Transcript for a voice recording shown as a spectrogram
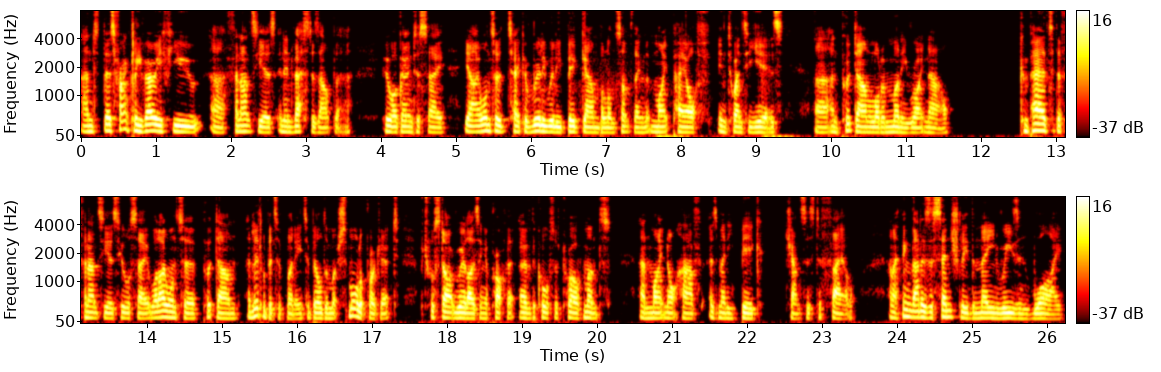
And there's frankly very few uh, financiers and investors out there who are going to say, yeah, I want to take a really, really big gamble on something that might pay off in 20 years uh, and put down a lot of money right now compared to the financiers who will say, well, I want to put down a little bit of money to build a much smaller project, which will start realizing a profit over the course of 12 months and might not have as many big chances to fail. And I think that is essentially the main reason why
